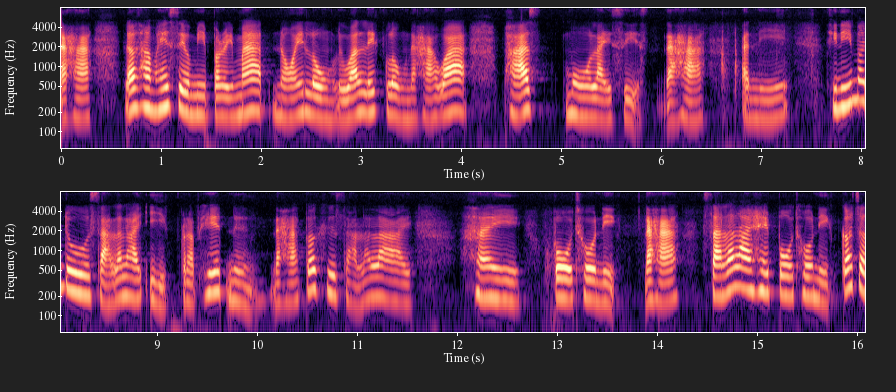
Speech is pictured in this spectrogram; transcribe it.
นะคะ แล้วทำให้เซลล์มีปริมาตรน้อยลงหรือว่าเล็กลงนะคะว่าพาส โมไลซิสนะคะ อันนี้ทีนี้มาดูสารละลายอีกประเภทหนึ่งนะคะ ก็คือสารละลายไฮโปโทนิกนะคะ สารละลายไฮโปโทนิกก็จะ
